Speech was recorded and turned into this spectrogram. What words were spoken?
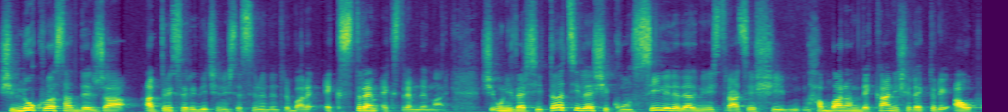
Și lucrul ăsta deja ar trebui să ridice niște semne de întrebare extrem, extrem de mari. Și universitățile și consiliile de administrație și habar am decanii și rectorii au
